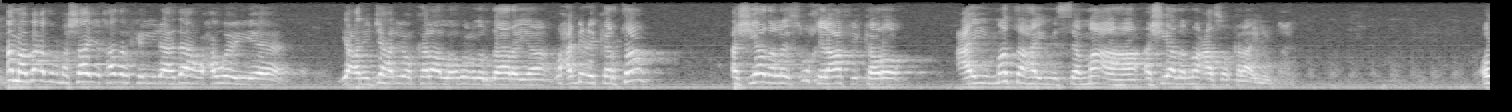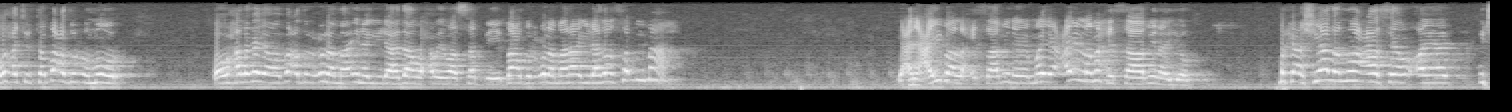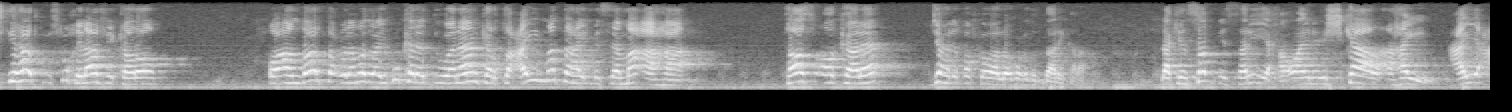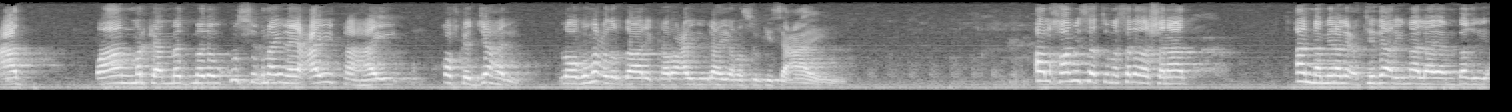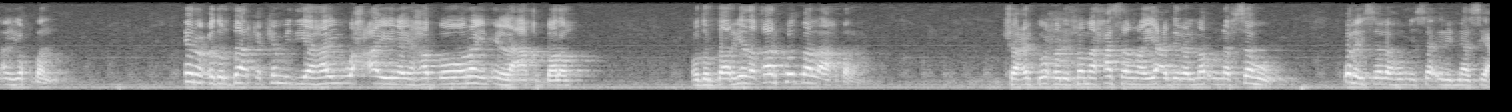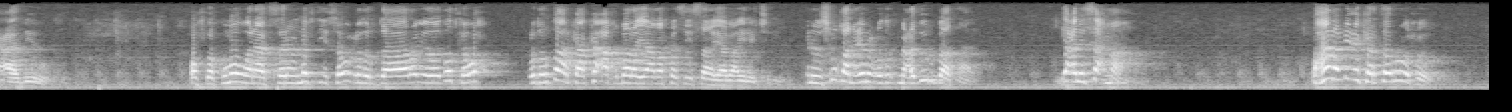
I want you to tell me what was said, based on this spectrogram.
Ama bacdu mashaayikh hadalkay yidhaahdaan waxa weeye yani jahli oo kalea loogu cudur daarayaa. Waxaa dhici karta ashyaada la ysku khilaafi karo cay ma tahay mise ma aha ashyaada noocaas oo kalea inay tahay. Oo waxaa jirta bacdu lumuur ba waxaa laga yaaba bacdu lculamaa inay yidhaahdaan waxa wey waa sabi bacdu lculamaana ay yidhahdaan sabi ma aha. Yani cay baa la xisaabinaya maya cay lama xisaabinayo. Marka ashyaada noocaase ijtihaadku isku khilaafi karo oo andaarta culammadu ay ku kala duwanaan karto cay ma tahay mise ma aha taas oo kale jahli qofka waa loogu cudur karaa. Laakiin sabi sariixa oo ayna ishkaal ahayn cay cad oo aan markaa madmadow ku sugnayn inay cay tahay qofka jahli looguma cudur karo caydu ilahi iyo rasuulkiisa caayay alkhaamisatu masalada shanaad ana min alictidaari ma laa yanbagii an yuqbal. Inuu cudurdaarka ka mid yahay wax aynay habboonayn in la aqbalo. Cudurdaaryada qaarkood baa la aqbalay shaacirku wuxuu uhi famaa xasanu an yacdira almar'u nafsahu walaysa lahu min saa'iri nnaasi caadiru qofka kuma wanaagsan naftiisa u cudurdaaro dadka wax cudurdaarkaa ka aqbalaya ama ka siisanayaaba aynay jirin inuu isku qanci inu macduur baa tahay yani sax maaha waxaana dhici karta ruuxu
